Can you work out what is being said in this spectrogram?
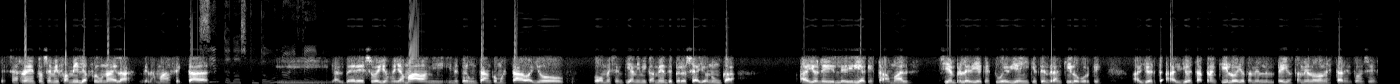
de esas redes entonces mi familia fue una de las de las más afectadas y al ver eso ellos me llamaban y, y me preguntaban cómo estaba yo cómo me sentía anímicamente pero o sea yo nunca a ellos le, le diría que estaba mal siempre le dije que estuve bien y que estén tranquilos porque al yo, al yo estar tranquilo, ellos también, ellos también lo van a estar. Entonces,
